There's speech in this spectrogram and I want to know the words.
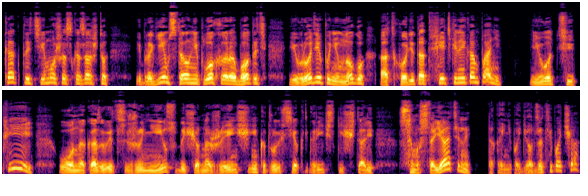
как-то Тимоша сказал, что Ибрагим стал неплохо работать и вроде понемногу отходит от Федькиной компании. И вот теперь он, оказывается, женился, да еще на женщине, которую все категорически считали самостоятельной, такая не пойдет за трепача.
